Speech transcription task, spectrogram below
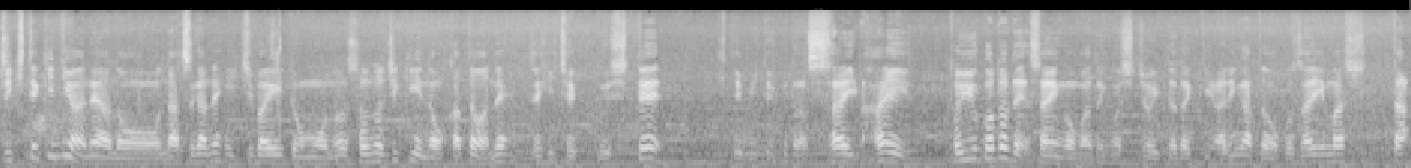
時期的にはねあの夏がね一番いいと思うのでその時期の方はね是非チェックして来てみてください。はい。ということで最後までご視聴いただきありがとうございました。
